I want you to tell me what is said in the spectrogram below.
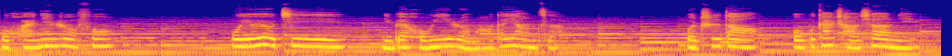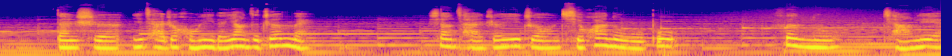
我怀念热风，我犹有记忆。你被红衣惹毛的样子，我知道我不该嘲笑你，但是你踩着红椅的样子真美，像踩着一种奇幻的舞步，愤怒、强烈，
